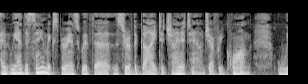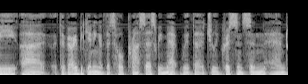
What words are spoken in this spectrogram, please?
And we had the same experience with uh, the sort of the guide to Chinatown Jeffrey Kwong we uh, at the very beginning of this whole process, we met with uh, Julie Christensen and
